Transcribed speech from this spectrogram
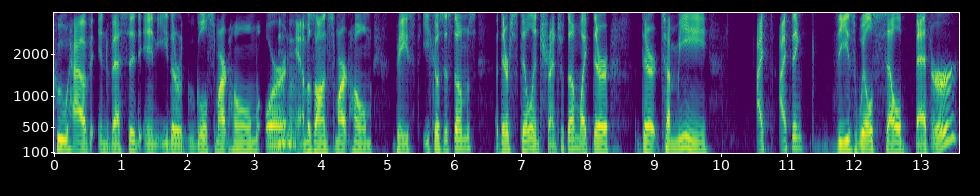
who have invested in either Google Smart Home or Mhm. Amazon Smart Home based ecosystems, they're still entrenched with them. Like they're they're to me, I th- I think these will sell better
